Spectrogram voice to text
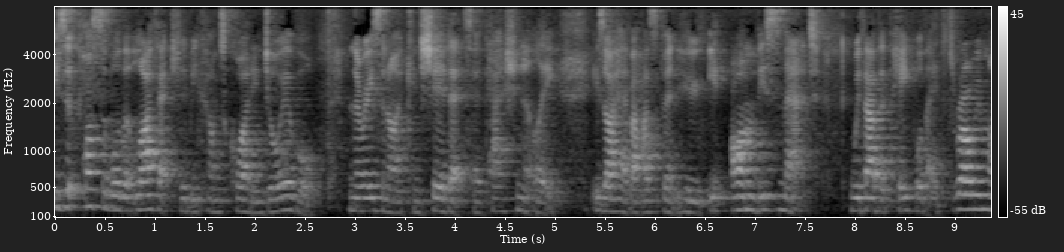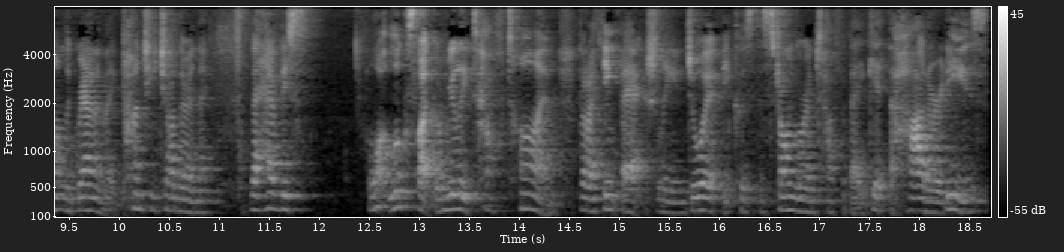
is it possible that life actually becomes quite enjoyable? And the reason I can share that so passionately is I have a husband who, on this mat, with other people. They throw him on the ground and they punch each other and they, they have this what looks like a really tough time, but I think they actually enjoy it because the stronger and tougher they get, the harder it is.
